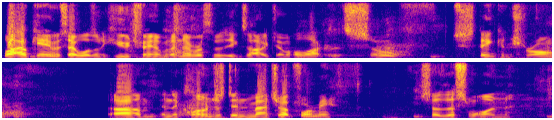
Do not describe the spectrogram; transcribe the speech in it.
well, I can't even say I wasn't a huge fan, but I never threw the exotic gem a whole lot because it's so stinking strong. Um, and the clone just didn't match up for me. So this one, I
